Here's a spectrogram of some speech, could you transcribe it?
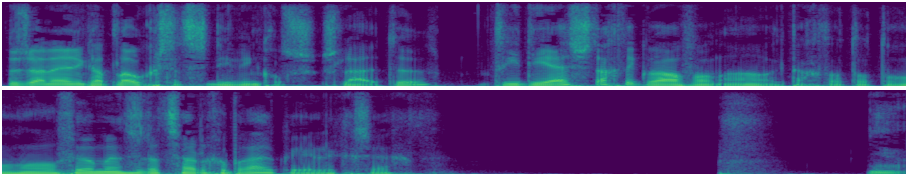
dus aan de ene kant logisch dat ze die winkels sluiten. 3DS dacht ik wel van, oh, ik dacht dat, dat toch wel veel mensen dat zouden gebruiken, eerlijk gezegd. Ja.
